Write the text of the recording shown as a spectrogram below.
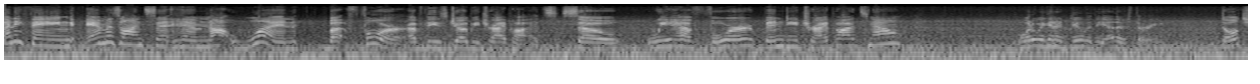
Funny thing, Amazon sent him not one, but four of these Joby tripods. So we have four bendy tripods now. What are we gonna do with the other three? Dulce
